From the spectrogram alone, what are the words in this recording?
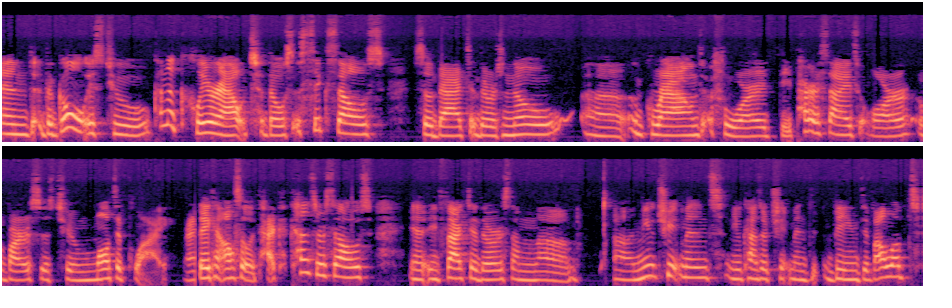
And the goal is to kind of clear out those sick cells so that there's no uh, ground for the parasites or viruses to multiply. Right? They can also attack cancer cells. In fact, there are some um, uh, new treatments, new cancer treatment being developed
